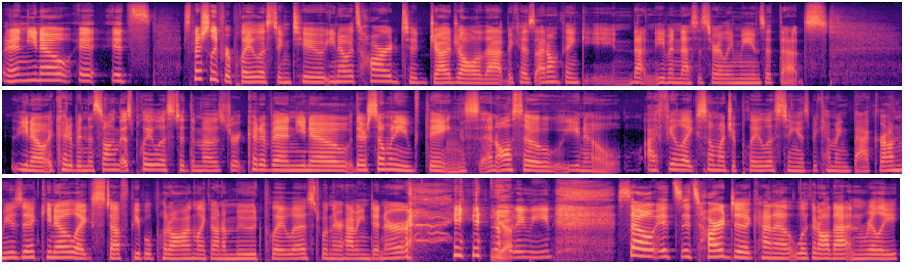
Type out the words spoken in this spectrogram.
And you know, it, it's especially for playlisting too. You know, it's hard to judge all of that because I don't think that even necessarily means that that's you know, it could have been the song that's playlisted the most or it could have been, you know, there's so many things. And also, you know, I feel like so much of playlisting is becoming background music, you know, like stuff people put on like on a mood playlist when they're having dinner. you know Yeah. what I mean? So it's it's hard to kind of look at all that and really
